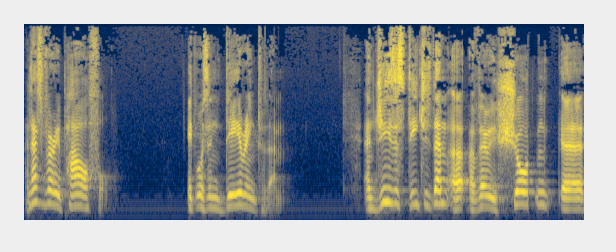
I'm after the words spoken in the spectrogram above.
And that's very powerful. It was endearing to them. And Jesus teaches them a, a very shortened, uh,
